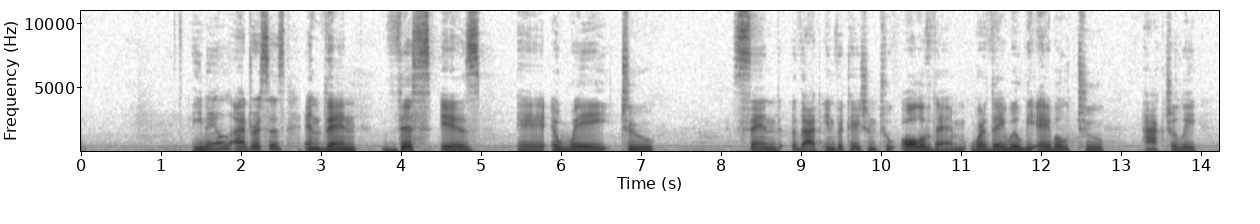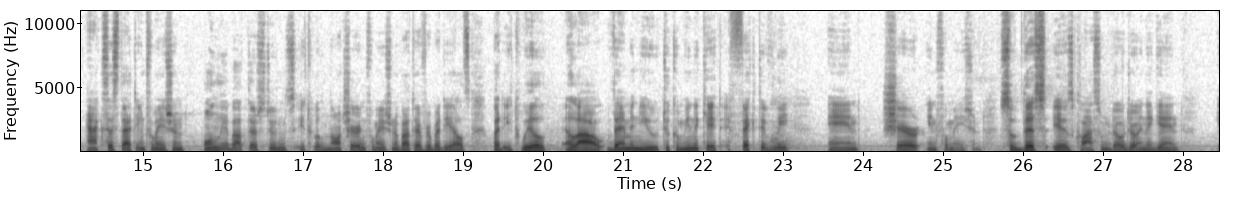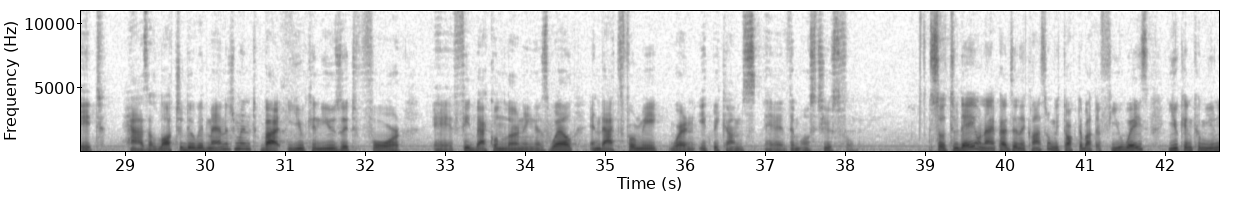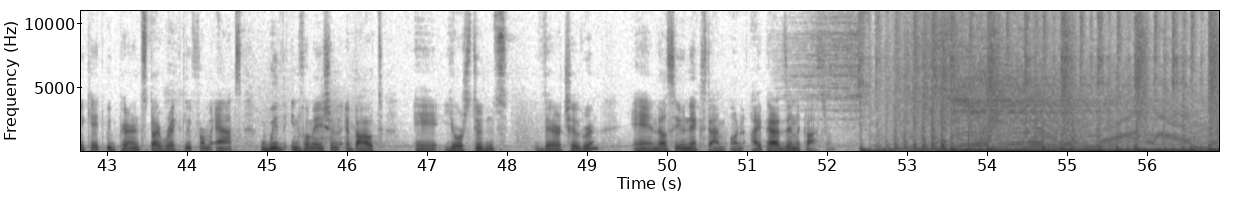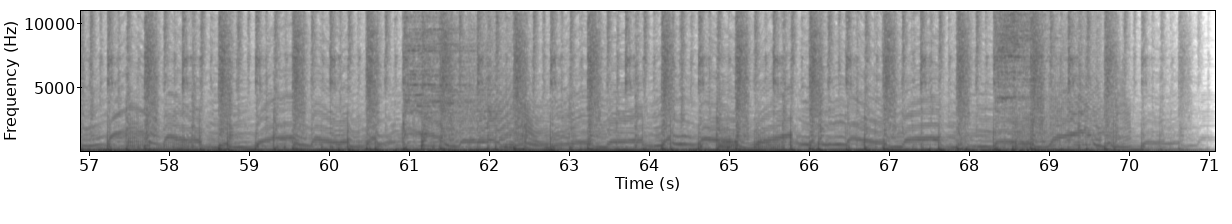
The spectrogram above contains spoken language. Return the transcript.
email addresses and then this is a, a way to send that invitation to all of them where they will be able to actually access that information only about their students. It will not share information about everybody else, but it will allow them and you to communicate effectively and share information. So this is Classroom Dojo, and again, it has a lot to do with management, but you can use it for uh, feedback on learning as well, and that's for me when it becomes uh, the most useful. So today on iPads in the Classroom, we talked about a few ways you can communicate with parents directly from apps with information about uh, your students, their children, and I'll see you next time on iPads in the Classroom.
